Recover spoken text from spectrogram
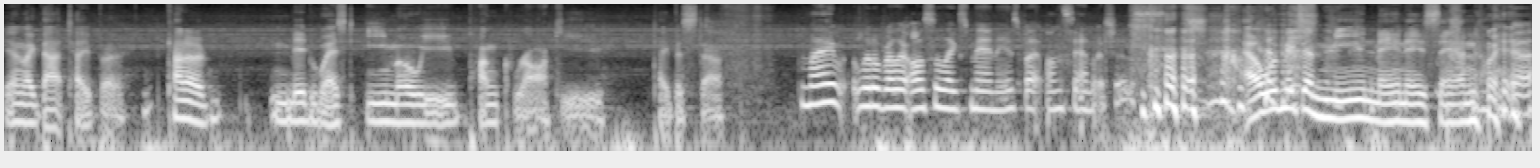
and like that type of kind of Midwest emo-y, punk rocky type of stuff. My little brother also likes mayonnaise, but on sandwiches. Elwood makes a mean mayonnaise sandwich. Yeah.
